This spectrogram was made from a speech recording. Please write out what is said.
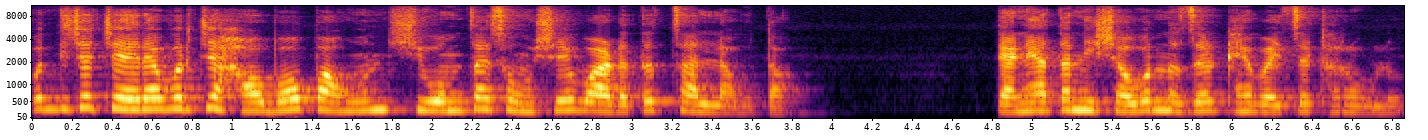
पण तिच्या चेहऱ्यावरचे हावभाव पाहून शिवमचा संशय वाढतच चालला होता. त्याने आता निशावर नजर ठेवायचं ठरवलं.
